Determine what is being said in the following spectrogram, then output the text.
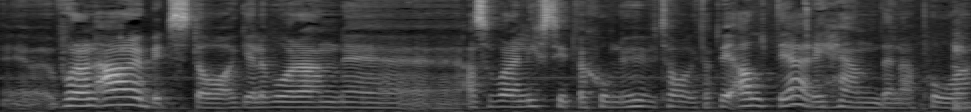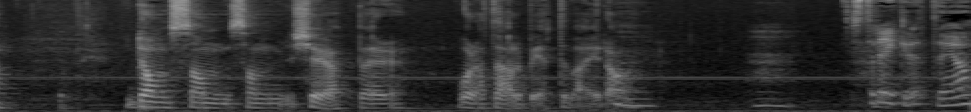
eh, våran arbetsdag eller våran, eh, alltså våran livssituation överhuvudtaget. Att vi alltid är i händerna på de som, som köper vårt arbete varje dag. Mm. Mm. Strejkrätten ja.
